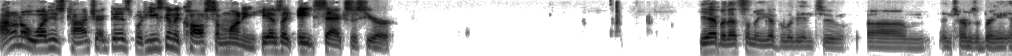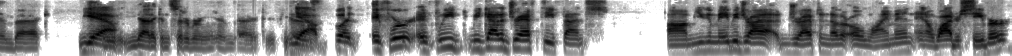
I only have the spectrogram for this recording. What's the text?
I don't know what his contract is, but he's going to cost some money. He has like eight sacks this year. yeah, but that's something you have to look into um, in terms of bringing him back. Yeah, you, you got to consider bringing him back. If he has, yeah. But if we're if we we got to draft defense, um, you can maybe draft draft another O lineman and a wide receiver.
